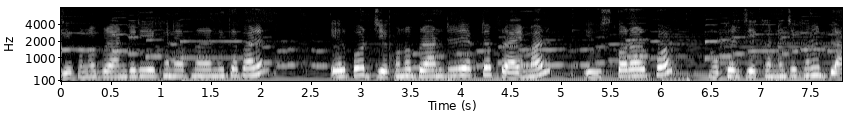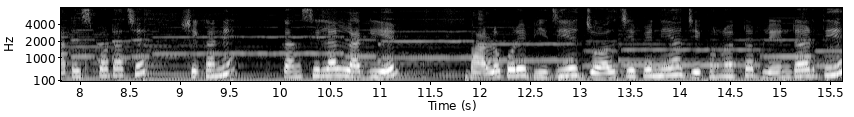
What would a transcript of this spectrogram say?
যে কোনো ব্র্যান্ডেরই এখানে আপনারা নিতে পারেন। এরপর যে কোনো ব্র্যান্ডেরই একটা প্রাইমার ইউজ করার পর মুখের যেখানে যেখানে ব্ল্যাক স্পট আছে, সেখানে কনসিলার লাগিয়ে ভালো করে ভিজিয়ে জল চেপে নেওয়া যে কোনো একটা ব্লেন্ডার দিয়ে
